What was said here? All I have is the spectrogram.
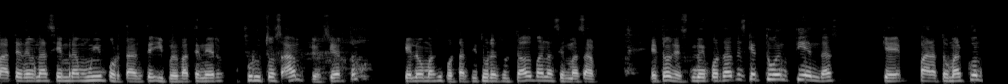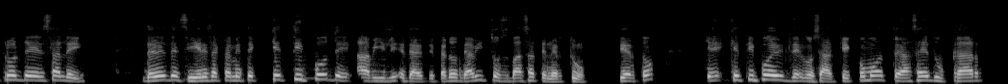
va a tener una siembra muy importante y pues va a tener frutos amplios, ¿cierto? Que es lo más importante y tus resultados van a ser más amplios. Entonces, lo importante es que tú entiendas que para tomar control de esa ley, debes decidir exactamente qué tipo de, de, perdón, de hábitos vas a tener tú, ¿cierto? ¿Qué, tipo de, o sea, que, cómo te vas a educar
